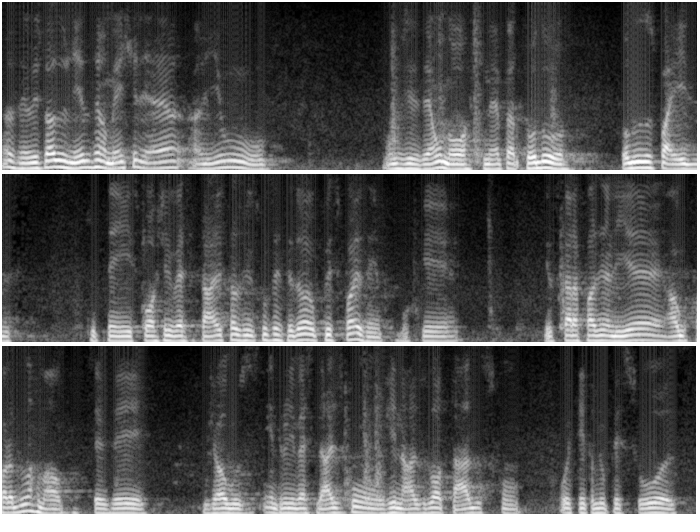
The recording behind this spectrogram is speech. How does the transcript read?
assim, os Estados Unidos realmente ele é ali o, vamos dizer, é um norte, né? Para todo, todos os países que tem esporte universitário, os Estados Unidos com certeza é o principal exemplo, porque o que os caras fazem ali é algo fora do normal. Você vê jogos entre universidades com ginásios lotados, com 80 mil pessoas.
